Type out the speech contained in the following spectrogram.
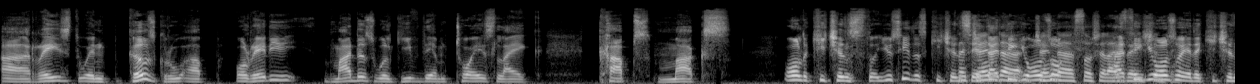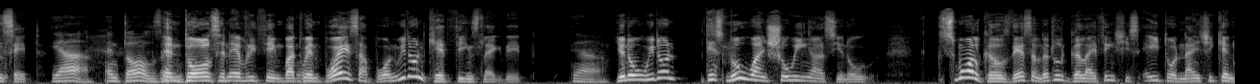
are raised, when girls grew up, already mothers will give them toys like cups, mugs, all the kitchen. sto- you see this kitchen The set. I think you also. gender I think you also had a kitchen set Yeah, and dolls. and dolls and everything. But when boys are born, we don't get things like that. yeah. You know, we don't. There's no one showing us. You know, small girls. There's a little girl. I think she's eight or nine. She can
